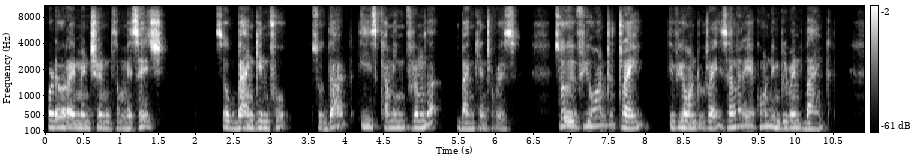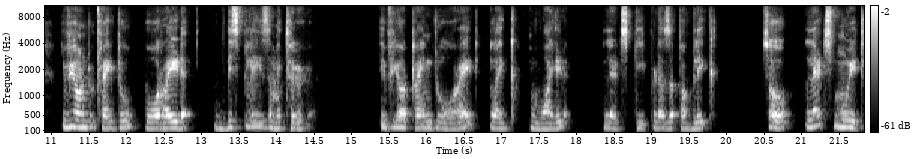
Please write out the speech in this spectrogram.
whatever I mentioned, the message. So bank info. So that is coming from the bank interface. So if you want to try, if you want to try salary account implement bank, if you want to try to override display is a method. If you are trying to override like void, let's keep it as a public. So let's move it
